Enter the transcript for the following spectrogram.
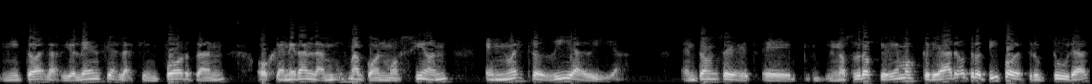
ni todas las violencias las que importan o generan la misma conmoción en nuestro día a día. Entonces, eh, nosotros queremos crear otro tipo de estructuras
